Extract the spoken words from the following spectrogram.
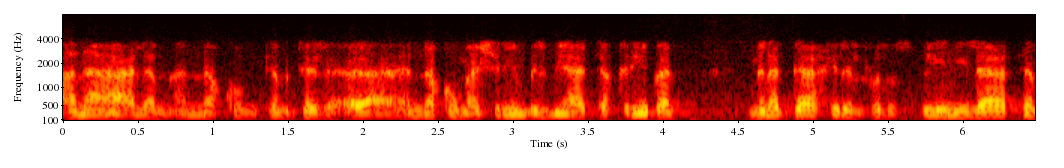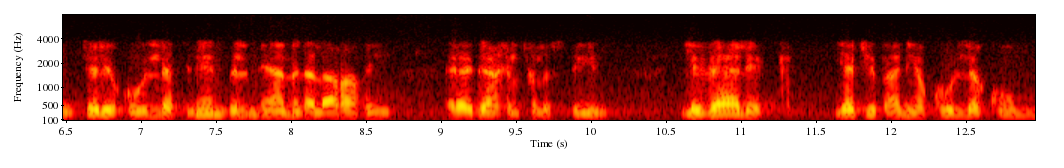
أنا أعلم أنكم تمتل أنكم 20% تقريبا من الداخل الفلسطيني لا تمتلكوا إلا 2% من الأراضي داخل فلسطين. لذلك يجب أن يكون لكم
